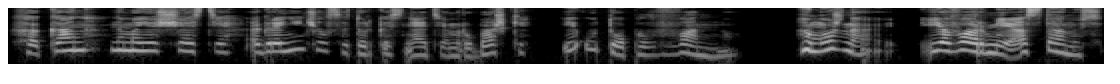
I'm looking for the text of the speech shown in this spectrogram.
Хакан, на мое счастье, ограничился только снятием рубашки и утопал в ванну. «А можно я в армии останусь?»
